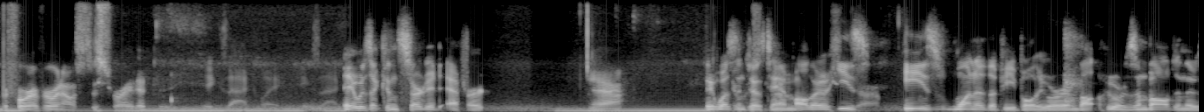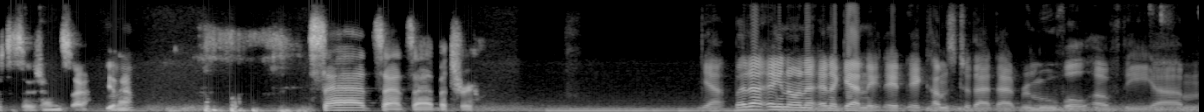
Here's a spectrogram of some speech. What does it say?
Before everyone else destroyed it. Exactly. Exactly. it was a concerted effort. Yeah. It wasn't It was just him, although he's job. He's one of the people who were involved who was involved in those decisions. So you know, sad, sad, sad, but true. Yeah, but uh, you know, and, and again, it, it, it comes to that that removal of the um,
